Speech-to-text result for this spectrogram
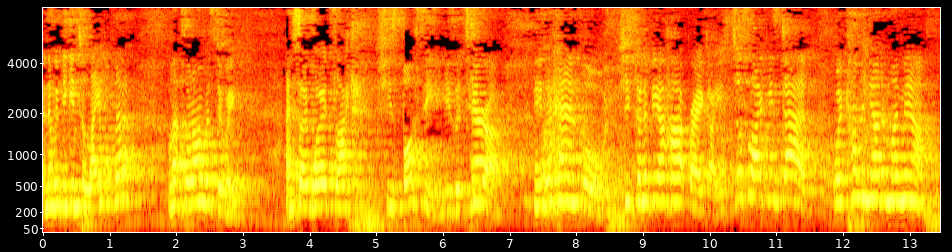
and then we begin to label that. Well, that's what I was doing. And so words like, she's bossy, he's a terror, he's a handful, she's going to be a heartbreaker, he's just like his dad, We're coming out of my mouth.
